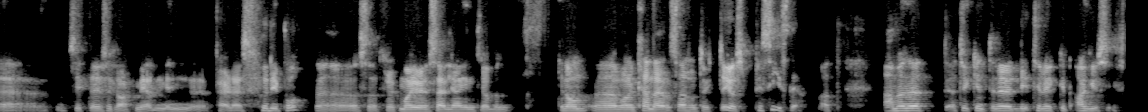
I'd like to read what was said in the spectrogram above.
Eh, sitter ju såklart med min Paradise hoodie på. Eh, så försöker man ju sälja in klubben till någon. Eh, var en kanadensare som tyckte just precis det. Att ja, men jag, jag tycker inte det är tillräckligt aggressivt.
